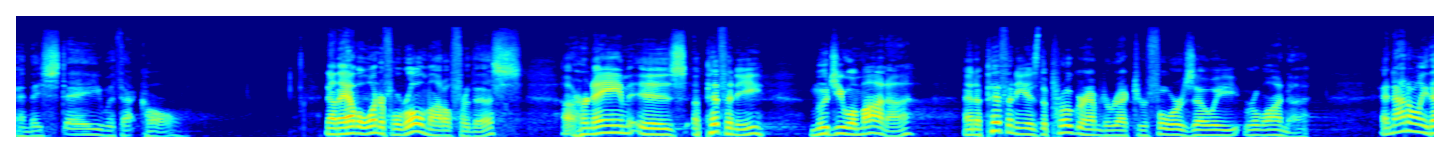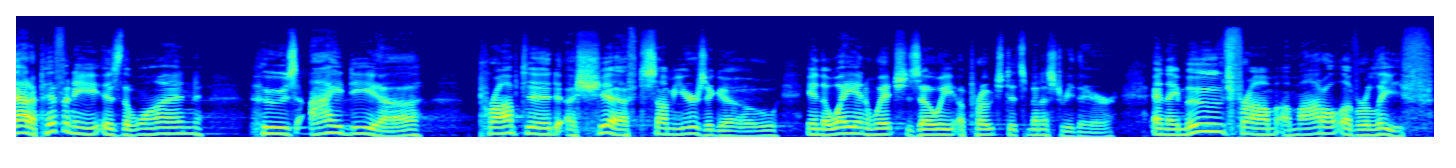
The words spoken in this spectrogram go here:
and they stay with that call. Now, they have a wonderful role model for this. Uh, her name is Epiphany Mujiwamana, and Epiphany is the program director for Zoe Rwanda. And not only that, Epiphany is the one whose idea prompted a shift some years ago in the way in which Zoe approached its ministry there. And they moved from a model of relief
